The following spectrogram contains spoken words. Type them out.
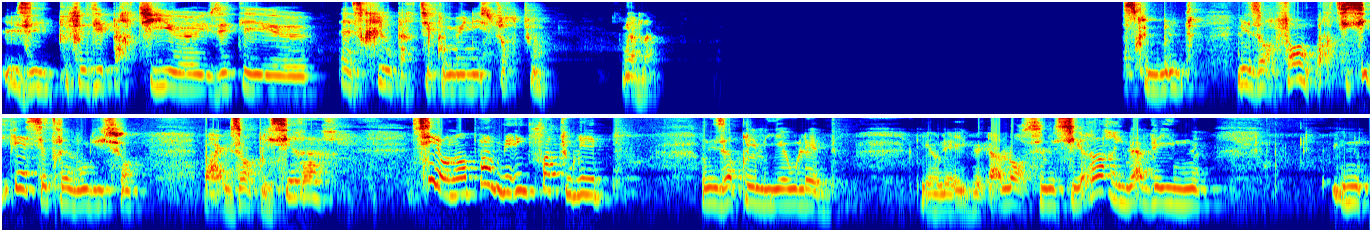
ils faisaient partie, euh, ils étaient euh, inscrits au Parti communiste surtout. Voilà. Parce que les enfants ont participé à cette révolution. Par exemple, les Sirars. Si, on en parle, mais une fois tous les... On les appelait les Yaouled. Alors, le Sirar, il avait une, une,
